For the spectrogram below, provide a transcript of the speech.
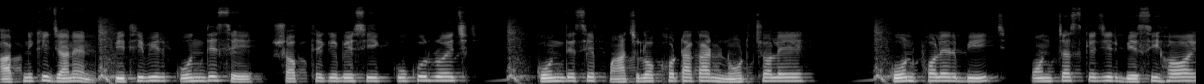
আপনি কি জানেন পৃথিবীর কোন দেশে সব থেকে বেশি কুকুর রয়েছে? কোন দেশে পাঁচ লক্ষ টাকার নোট চলে? কোন ফলের বীজ পঞ্চাশ কেজির বেশি হয়?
